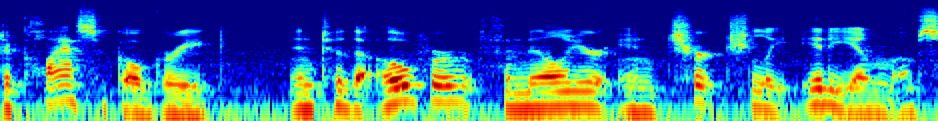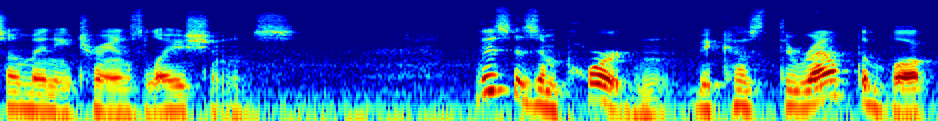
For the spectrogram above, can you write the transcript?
to classical Greek and to the over familiar and churchly idiom of so many translations. This is important because throughout the book,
